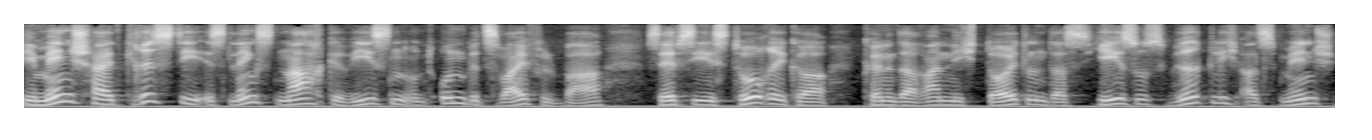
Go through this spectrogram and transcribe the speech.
Die Menschheit Christi ist längst nachgewiesen und unbezweifelbar. Selbst die Historiker können daran nicht deuteln, dass Jesus wirklich als Mensch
